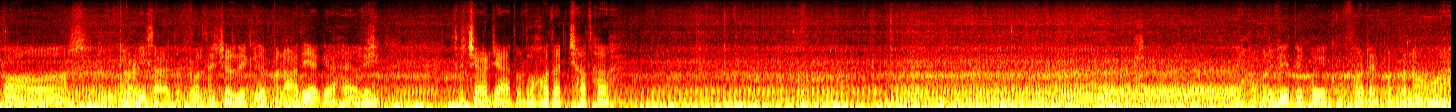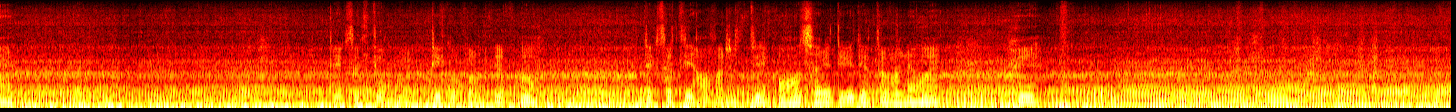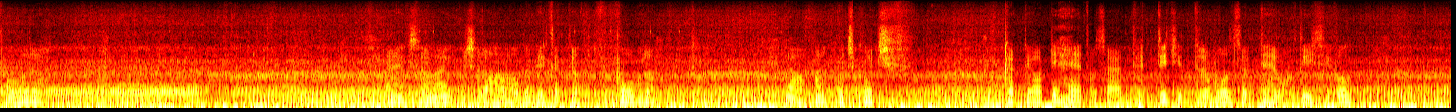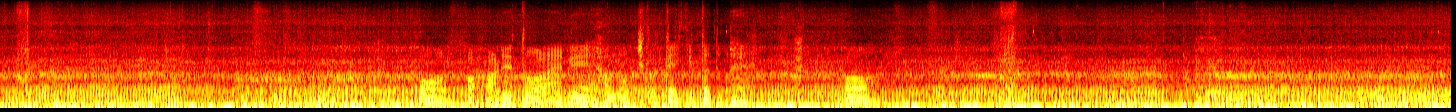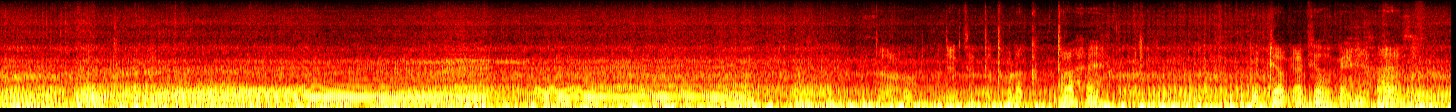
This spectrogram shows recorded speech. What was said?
और गाड़ी शायद ऊपर से चढ़ने के लिए बना दिया गया है अभी। तो चढ़ जाए तो बहुत अच्छा था। यहाँ पर भी देखो एक गुफा टाइप का बना हुआ है। देख सकते हो मिट्टी के ऊपर के देख सकते हैं यहाँ पर बहुत सारे देवी देवता बने हुए हैं। पूरा एक समय कुछ रहा होगा, देख सकते हो, पूरा। यहाँ पर कुछ कुछ कट्टे वट्टे हैं तो शायद भित्ति चित्र बोल सकते हैं बोलती इसी को। और पहाड़े तो आगे हम लोग चलते हैं, कितना दूर है। और सकते हो। भी हो गए हैं शायद।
